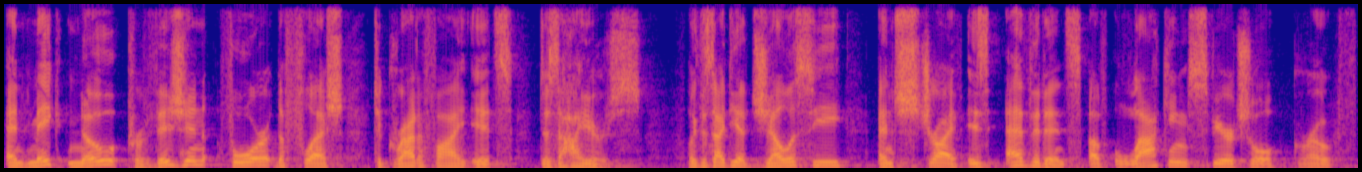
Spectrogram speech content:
and make no provision for the flesh to gratify its desires. Like this idea of jealousy and strife is evidence of lacking spiritual growth.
